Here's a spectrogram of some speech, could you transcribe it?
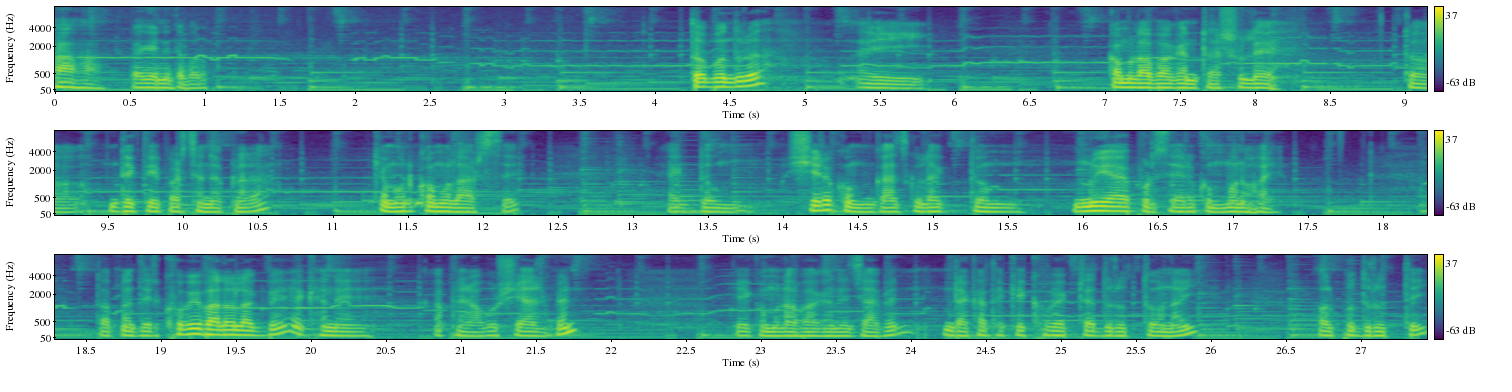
হ্যাঁ হ্যাঁ ব্যাগে নিতে পারো। তো বন্ধুরা, এই কমলা বাগানটা আসলে তো দেখতেই পাচ্ছেন আপনারা কেমন কমলা আসছে। একদম সেরকম গাছগুলো একদম নুয়া পড়ছে এরকম মনে হয়। তো আপনাদের খুবই ভালো লাগবে, এখানে আপনারা অবশ্যই আসবেন। এই কমলা বাগানে যাবেন। ঢাকা থেকে খুব একটা দূরত্ব নাই, অল্প দূরত্বেই।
